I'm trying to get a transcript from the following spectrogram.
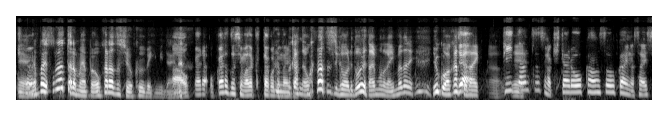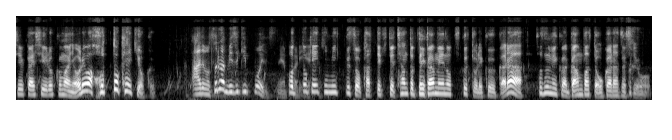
てっぱりそれだったらもうやっぱりおから寿司を食うべきみたいな。あ、おから、おから寿司まだ食ったことないか。わからんない。おから寿司が俺どういう食べ物かいまだによく分かってないから。ピータええン通信の鬼太郎感想会の最終回収録前に、俺はホットケーキを食う。あ、でもそれは水木っぽいですね。ホットケーキミックスを買ってきて、ちゃんとデカめの作って俺食うから、ソズミ君は頑張っておから寿司を。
